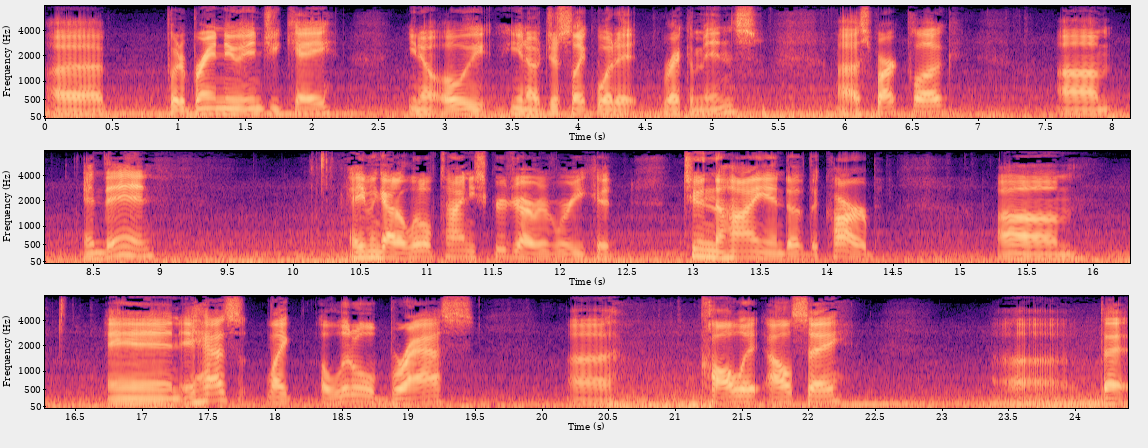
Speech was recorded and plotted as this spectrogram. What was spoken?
Uh, put a brand new NGK, you know, oh, you know, just like what it recommends. Uh, spark plug, um, and then I even got a little tiny screwdriver where you could tune the high end of the carb. Um, and it has like a little brass uh, collet, I'll say, uh, that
